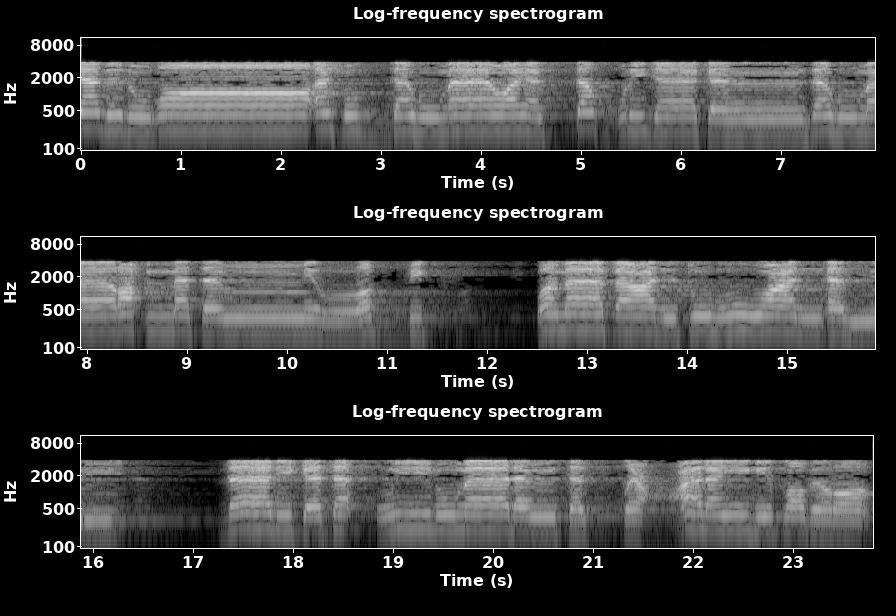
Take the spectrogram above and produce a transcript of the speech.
يبلغا كنزهما ويستخرجا كنزهما رحمة من ربك وما فعلته عن أمري ذلك تأويل ما لم تستع عليه صبرا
